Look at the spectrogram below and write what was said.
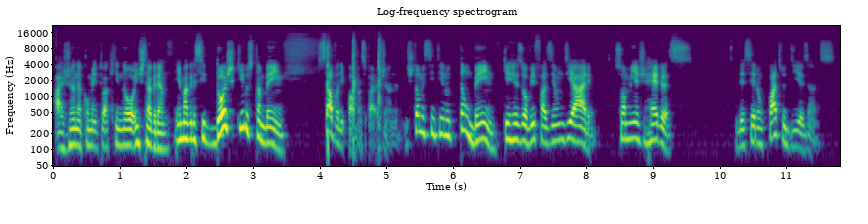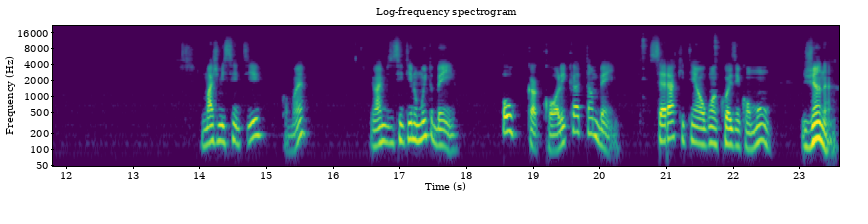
A Jana comentou aqui no Instagram. Emagreci 2 quilos também. Salva de palmas para a Jana. Estou me sentindo tão bem que resolvi fazer um diário. Só minhas regras desceram 4 dias antes. Mas me senti. Como é? Mas me sentindo muito bem. Pouca cólica também. Será que tem alguma coisa em comum? Jana,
